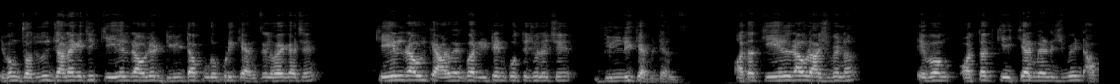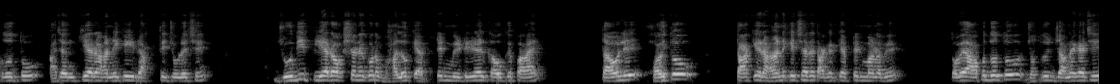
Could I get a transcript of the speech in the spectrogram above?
এবং যতদূর জানা গেছে কে এল রাহুলের ডিলটা পুরোপুরি ক্যান্সেল হয়ে গেছে। কে এল রাহুলকে আরও একবার রিটেন করতে চলেছে দিল্লি ক্যাপিটালস অর্থাৎ কে এল রাহুল আসবে না। এবং অর্থাৎ কে কে আর ম্যানেজমেন্ট আপাতত আজাঙ্কিয়া রাহানেকেই রাখতে চলেছে। যদি প্লেয়ার অপশনে কোনো ভালো ক্যাপ্টেন মেটেরিয়াল কাউকে পায়, তাহলে হয়তো তাকে রাহানেকে ছাড়া, তাকে ক্যাপ্টেন বানাবে। তবে আপাতত যতদূর জানা গেছে,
